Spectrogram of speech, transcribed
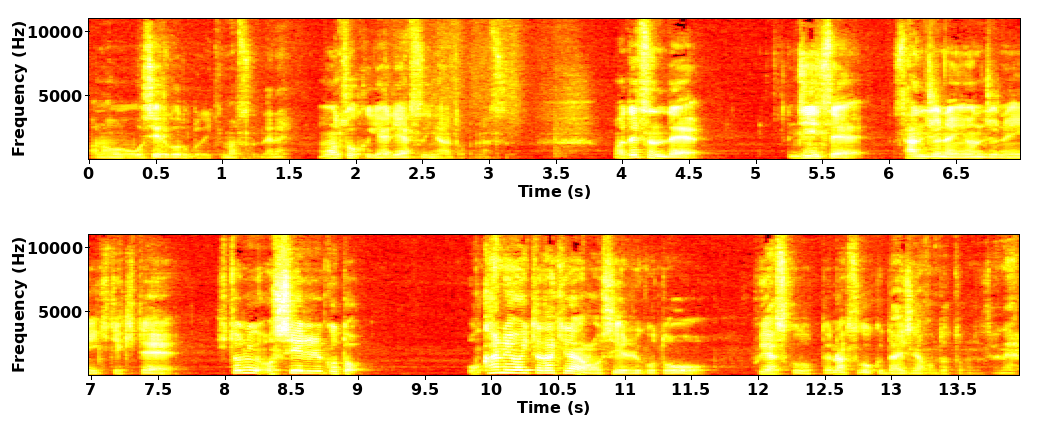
あの、教えることもできますんでね、ものすごくやりやすいなと思います。まあ、ですんで、人生30年40年生きてきて人に教えれることお金をいただきながら教えれることを増やすことっていうのはすごく大事なことだと思うんですよね。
